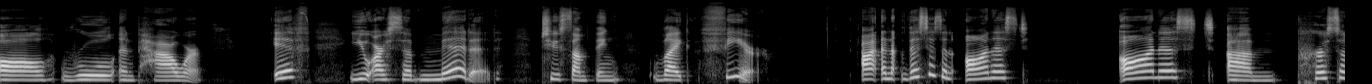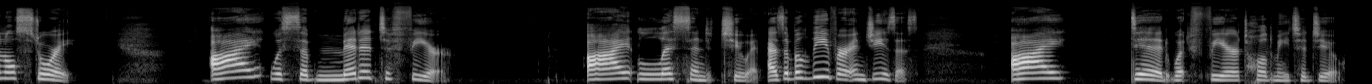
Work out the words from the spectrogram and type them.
all rule and power. If you are submitted to something like fear, and this is an honest, honest, um, personal story. I was submitted to fear. I listened to it as a believer in Jesus. I did what fear told me to do.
